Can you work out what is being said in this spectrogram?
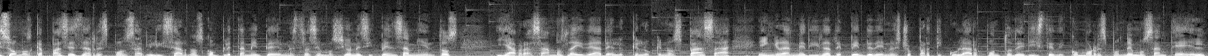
somos capaces de responsabilizarnos completamente de nuestras emociones y pensamientos y abrazamos la idea de que lo que nos pasa en gran medida depende de nuestro particular punto de vista y de cómo respondemos ante él,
